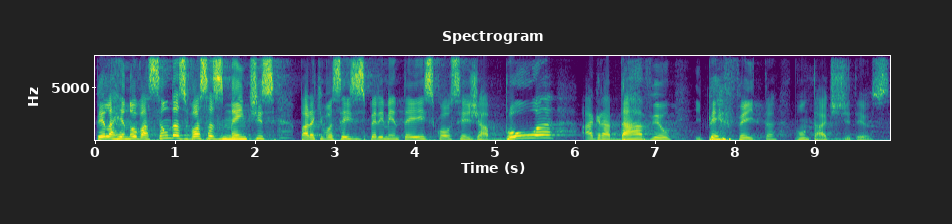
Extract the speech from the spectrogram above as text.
pela renovação das vossas mentes, para que vocês experimenteis qual seja a boa, agradável e perfeita vontade de Deus.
